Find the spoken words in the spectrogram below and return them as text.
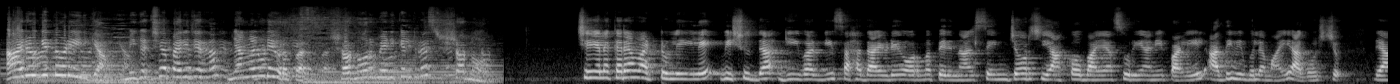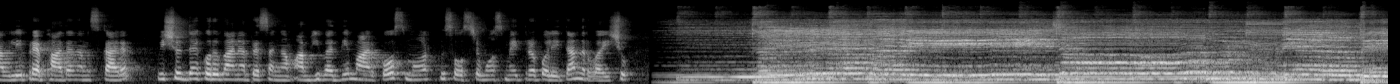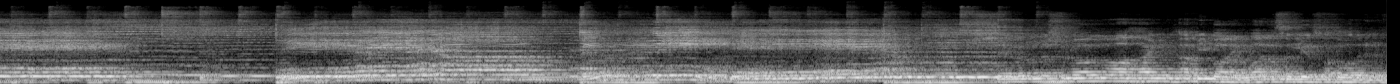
ആരോഗ്യത്തോടെ ഇരിക്കാം. മികച്ച പരിചരണം ഞങ്ങളുടെ ഉറപ്പ്. Shoranur medical trust Shoranur. Chelakkara വട്ടുള്ളിയിലെ വിശുദ്ധ ഗീവർഗി സഹദായുടെ ഓർമ്മ പെരുന്നാൾ സെന്റ് ജോർജ് യാക്കോബായ സുറിയാനി പള്ളിയിൽ അതിവിപുലമായി ആഘോഷിച്ചു. രാവിലെ പ്രഭാത നമസ്കാരം വിശുദ്ധ കുർബാന പ്രസംഗം അഭിവദ്യ മാർക്കോസ് മോർക്ക് ക്രിസോസ്റ്റമോസ് മെത്രോപൊലിത്ത നിർവഹിച്ചു. ഹബീബായ് വാത്സല്യ സഹോദരങ്ങൾ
